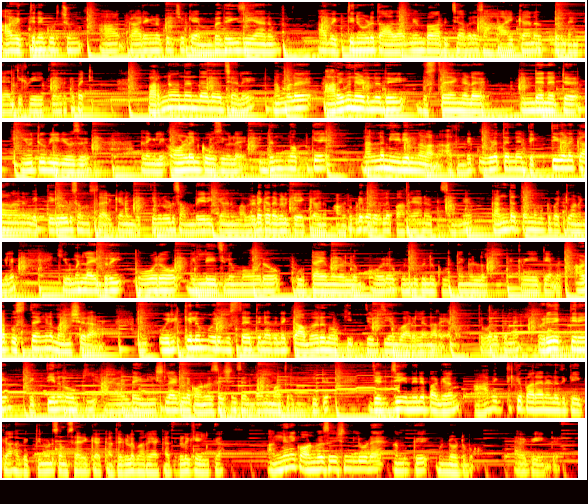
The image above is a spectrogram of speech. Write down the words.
ആ വ്യക്തിനെക്കുറിച്ചും ആ കാര്യങ്ങളെക്കുറിച്ചൊക്കെ എമ്പതൈസ് ചെയ്യാനും ആ വ്യക്തിനോട് താതാത്മ്യം പ്രാപിച്ച് അവരെ സഹായിക്കാനും ഒക്കെ ഒരു മെന്റാലിറ്റി ക്രിയേറ്റ് ചെയ്യാനൊക്കെ പറ്റി. പറഞ്ഞു വന്നത് എന്താണെന്ന് വെച്ചാൽ നമ്മൾ അറിവ് നേടുന്നത് പുസ്തകങ്ങൾ ഇന്റർനെറ്റ് യൂട്യൂബ് വീഡിയോസ് അല്ലെങ്കിൽ ഓൺലൈൻ കോഴ്സുകൾ ഇതെന്നൊക്കെ നല്ല മീഡിയങ്ങളാണ് അതിന്റെ കൂടെ തന്നെ വ്യക്തികളെ കാണാനും വ്യക്തികളോട് സംസാരിക്കാനും വ്യക്തികളോട് സംവേദിക്കാനും അവരുടെ കഥകൾ കേൾക്കാനും അവരുടെ കഥകൾ പറയാനും ഒക്കെ സമയം കണ്ടെത്താൻ നമുക്ക് പറ്റുവാണെങ്കിൽ ഹ്യൂമൻ ലൈബ്രറി ഓരോ വില്ലേജിലും ഓരോ കൂട്ടായ്മകളിലും ഓരോ കുഞ്ഞു കുഞ്ഞു കൂട്ടങ്ങളിലും ക്രിയേറ്റ് ചെയ്യാൻ പറ്റും. അവിടെ പുസ്തകങ്ങൾ മനുഷ്യരാണ്. ഒരിക്കലും ഒരു പുസ്തകത്തിന് അതിന്റെ കവർ നോക്കി ജഡ്ജ് ചെയ്യാൻ പാടില്ല എന്നറിയാലോ. അതുപോലെ തന്നെ ഒരു വ്യക്തിനെയും വ്യക്തിനെ നോക്കി അയാളുടെ ഇനീഷ്യലായിട്ടുള്ള കോൺവെർസേഷൻസ് എന്താണെന്ന് മാത്രം നോക്കിയിട്ട് ജഡ്ജ് ചെയ്യുന്നതിന് പകരം ആ വ്യക്തിക്ക് പറയാനുള്ളത് കേൾക്കുക ആ വ്യക്തിനോട് സംസാരിക്കുക കഥകൾ പറയുക കഥകൾ കേൾക്കുക. അങ്ങനെ കോൺവെർസേഷനിലൂടെ നമുക്ക് മുന്നോട്ട് പോകാം. Have A great day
